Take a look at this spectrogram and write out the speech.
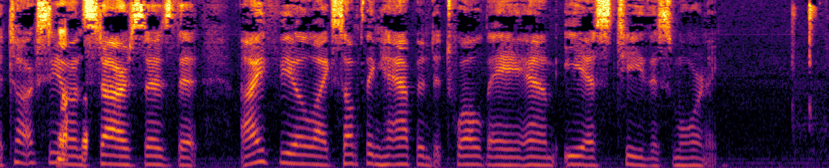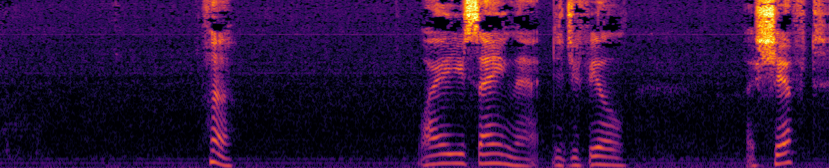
Atoxion Star says that I feel like something happened at 12 a.m. EST this morning. Huh. Why are you saying that? Did you feel a shift?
